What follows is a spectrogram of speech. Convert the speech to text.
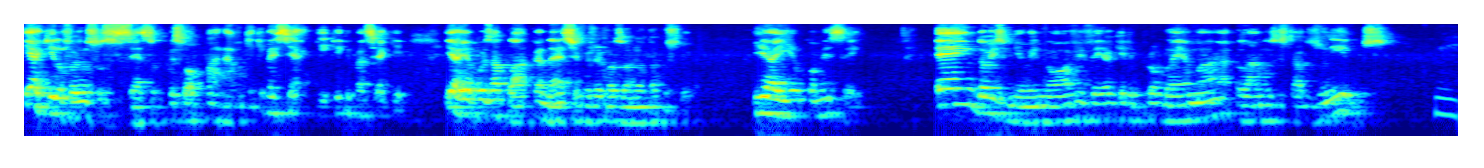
E aquilo foi um sucesso, o pessoal parava, o que, que vai ser aqui, o que, que vai ser aqui? E aí eu pus a placa, né, Chico Gervasoni Alta Costura. E aí eu comecei. Em 2009 veio aquele problema lá nos Estados Unidos, hum.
